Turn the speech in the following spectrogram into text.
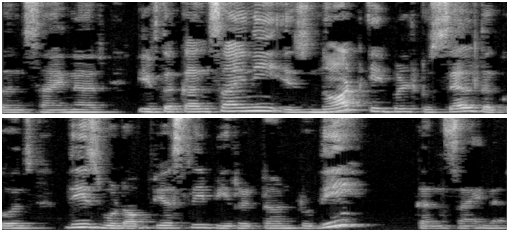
consigner. If the consignee is not able to sell the goods, these would obviously be returned to the consigner.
